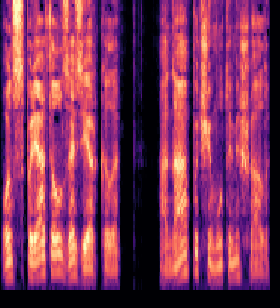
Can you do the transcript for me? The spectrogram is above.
он спрятал за зеркало. Она почему-то мешала.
